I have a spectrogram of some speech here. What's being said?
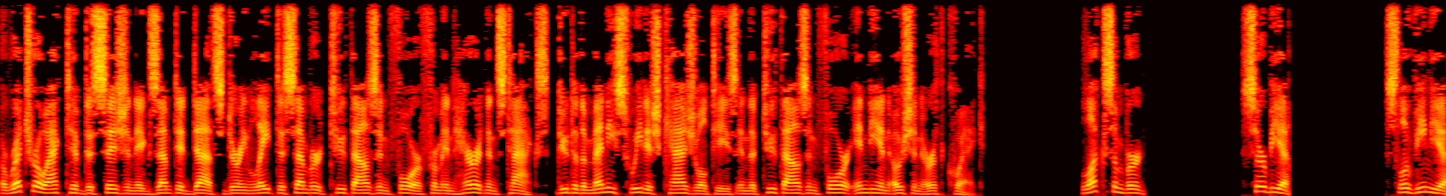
A retroactive decision exempted deaths during late December 2004 from inheritance tax, due to the many Swedish casualties in the 2004 Indian Ocean earthquake. Luxembourg Serbia Slovenia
